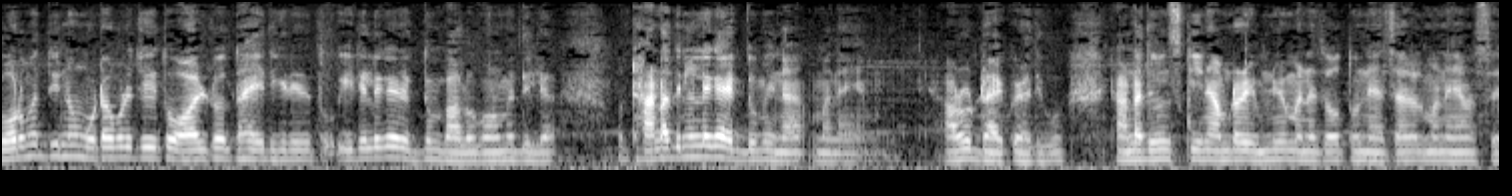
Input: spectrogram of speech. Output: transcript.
গরমের দিনেও মোটামুটি যেহেতু অয়েল টয়েল থাকে এদিকে তো এটা লেগে একদম ভালো গরমের দিলে তো ঠান্ডা দিনের লেগে একদমই না মানে আরও ড্রাই করে দিব। ঠান্ডা দিন স্কিন আমরা এমনি মানে যত ন্যাচারাল মানে আছে,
